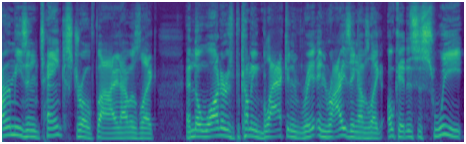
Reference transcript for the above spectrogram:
armies and tanks drove by, and I was like, and the water is becoming black and ri- and rising. I was like, okay, this is sweet.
